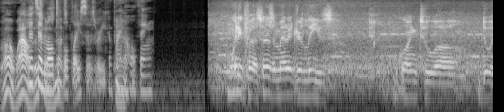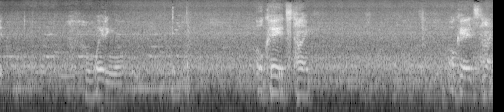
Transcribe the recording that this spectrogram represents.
"Oh wow!" it's in multiple nuts. places where you can find Yeah. the whole thing. I'm waiting for. As soon as the manager leaves, I'm going to uh, do it. I'm waiting though. Okay, it's time. Okay, it's time.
